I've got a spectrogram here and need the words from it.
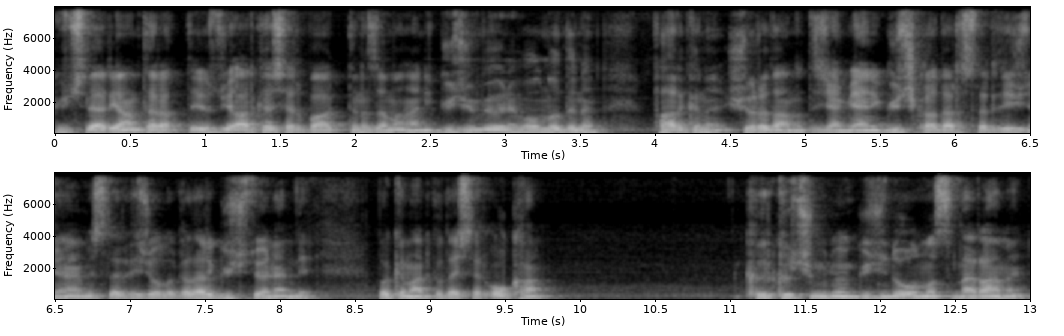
Güçler yan tarafta yazıyor. Arkadaşlar baktığınız zaman hani gücün bir önemi olmadığının farkını şurada anlatacağım. Yani güç kadar strateji önemli. Strateji olduğu kadar güç de önemli. Bakın arkadaşlar Okan 43 milyon gücünde olmasına rağmen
